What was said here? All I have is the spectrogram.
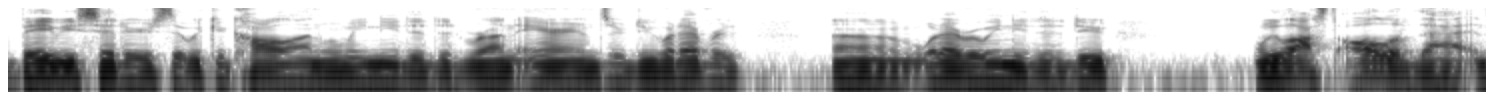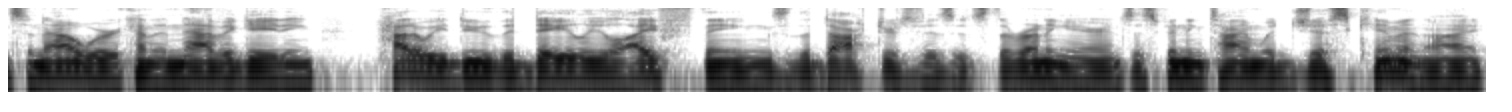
babysitters that we could call on when we needed to run errands or do whatever, um, whatever we needed to do we lost all of that. And so now we're kind of navigating how do we do the daily life things, the doctor's visits, the running errands, the spending time with just Kim and I,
